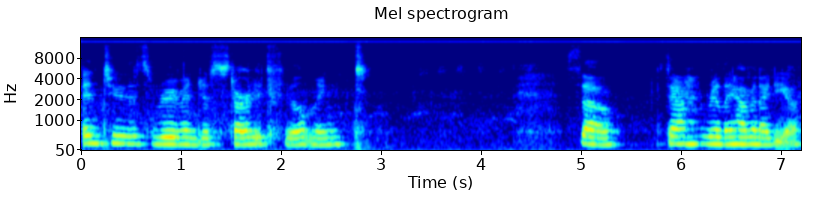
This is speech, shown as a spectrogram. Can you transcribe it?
into this room and just started filming. So, I don't really have an idea.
